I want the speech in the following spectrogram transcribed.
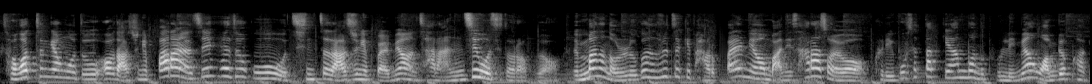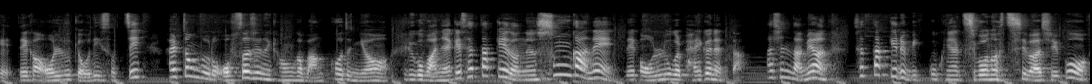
저 같은 경우도 어, 나중에 빨아야지 해두고 진짜 나중에 빨면 잘 안 지워지더라고요. 웬만한 얼룩은 솔직히 바로 빨면 많이 사라져요. 그리고 세탁기 한번 더 돌리면 완벽하게 내가 얼룩이 어디 있었지? 할 정도로 없어지는 경우가 많거든요. 그리고 만약에 세탁기에 넣는 순간에 내가 얼룩을 발견했다. 하신다면 세탁기를 믿고 그냥 집어넣지 마시고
